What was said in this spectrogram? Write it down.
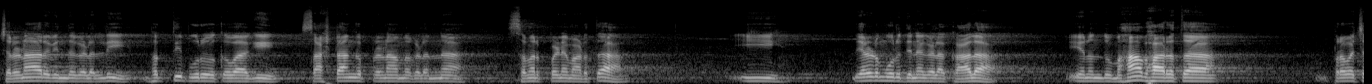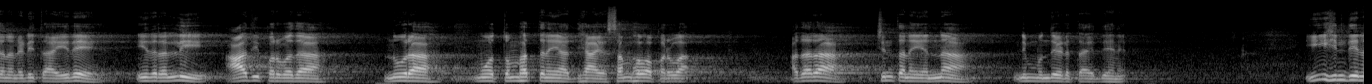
ಚರಣಾರವಿಂದಗಳಲ್ಲಿ ಭಕ್ತಿಪೂರ್ವಕವಾಗಿ ಸಾಷ್ಟಾಂಗ ಪ್ರಣಾಮಗಳನ್ನು ಸಮರ್ಪಣೆ ಮಾಡ್ತಾ ಈ ಎರಡು ಮೂರು ದಿನಗಳ ಕಾಲ ಏನೊಂದು ಮಹಾಭಾರತ ಪ್ರವಚನ ನಡೀತಾ ಇದೆ. ಇದರಲ್ಲಿ ಆದಿಪರ್ವದ ನೂರ ಮೂವತ್ತೊಂಬತ್ತನೆಯ ಅಧ್ಯಾಯ ಸಂಭವ ಪರ್ವ. ಅದರ ಚಿಂತನೆಯನ್ನು ನಿಮ್ಮ ಮುಂದೆ ಇಡ್ತಾ ಇದ್ದೇನೆ. ಈ ಹಿಂದಿನ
